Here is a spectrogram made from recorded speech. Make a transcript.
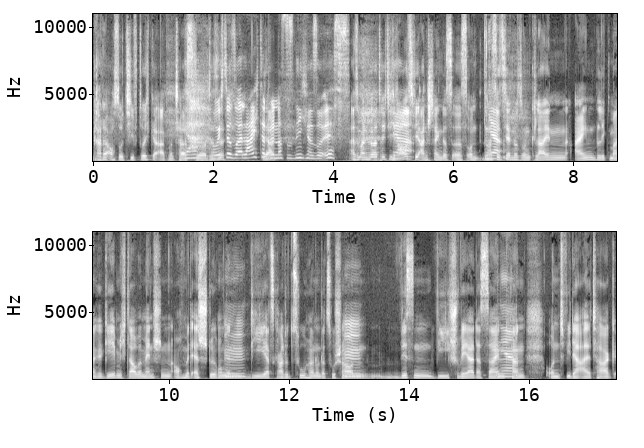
gerade auch so tief durchgeatmet hast. Ja, so. wo ich so, so erleichtert ja. bin, dass es nicht mehr so ist. Also man hört richtig ja. raus, wie anstrengend das ist. Und du hast jetzt ja nur so einen kleinen Einblick mal gegeben. Ich glaube, Menschen auch mit Essstörungen, mhm. die jetzt gerade zuhören oder zuschauen, mhm. wissen, wie schwer das sein kann und wie der Alltag,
